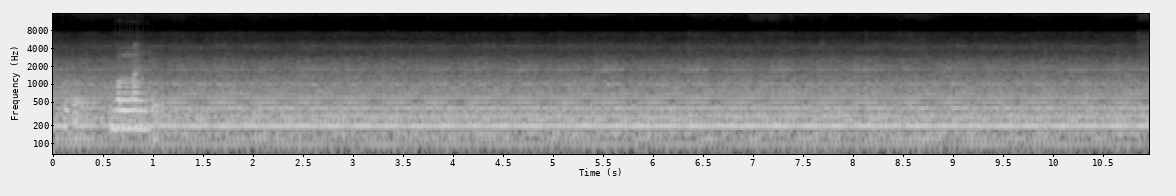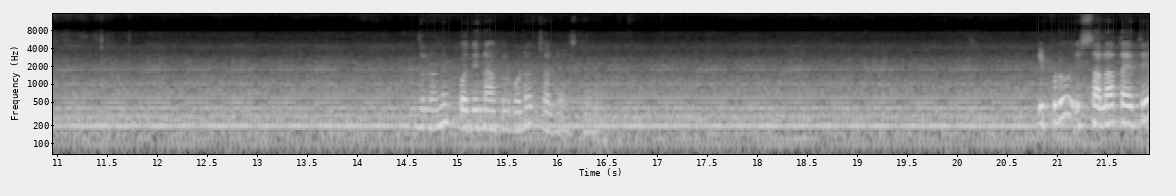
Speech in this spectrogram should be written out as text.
ఇప్పుడు ముల్లంగి. ఇందులోనే పుదీనాకులు కూడా చల్లేస్తున్నాను ఇప్పుడు ఈ సలాత్ అయితే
